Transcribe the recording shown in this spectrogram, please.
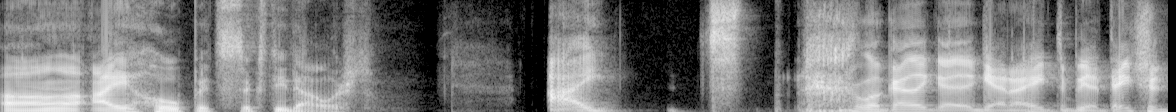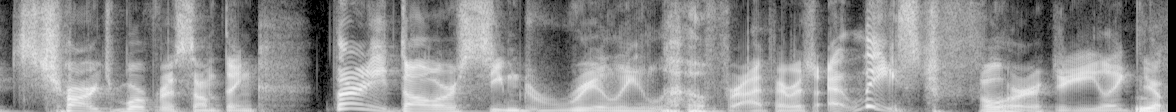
Uh, I hope it's sixty dollars. I look. I like again. I hate to be. They should charge more for something. Thirty dollars seemed really low for iPad. At least forty. Like yep.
